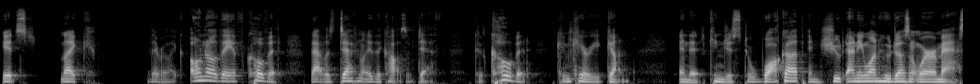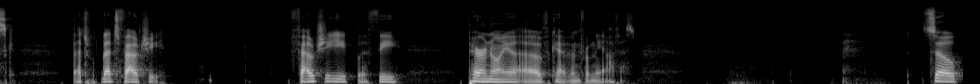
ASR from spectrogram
It's like they were like, oh no, they have COVID. That was definitely the cause of death because COVID can carry a gun and it can just walk up and shoot anyone who doesn't wear a mask. That's that's Fauci. Fauci with the paranoia of Kevin from The Office. So,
